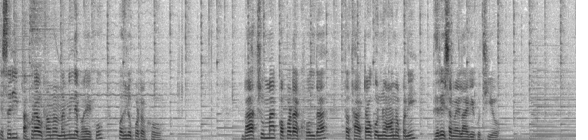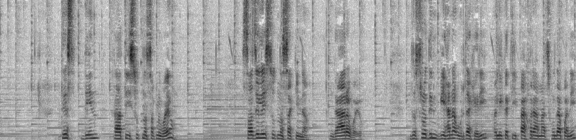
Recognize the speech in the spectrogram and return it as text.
यसरी पाखुरा उठाउन नमिल्ने भएको पहिलो पटक हो। बाथरुममा कपडा खोल्दा तथा टाउको नुहाउन पनि धेरै समय लागेको थियो। त्यस दिन राति सुत्न सक्नुभयो? सजिलै सुत्न सकिनँ गाह्रो भयो। दोस्रो दिन बिहान उठ्दाखेरि अलिकति पाखुरामा छुँदा पनि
